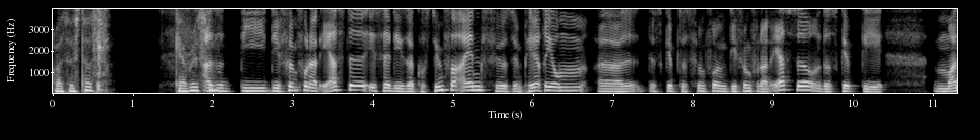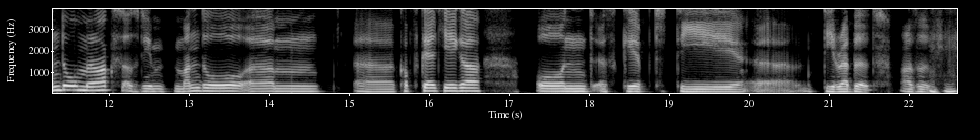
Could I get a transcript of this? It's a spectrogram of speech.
Was ist das? Garrison? Also die, die 501. ist ja dieser Kostümverein fürs Imperium. Äh, es gibt das 500, die 501. und es gibt die Mando Mercs, also die Mando ähm, äh, Kopfgeldjäger und es gibt die, äh, die Rebels. Also mhm.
